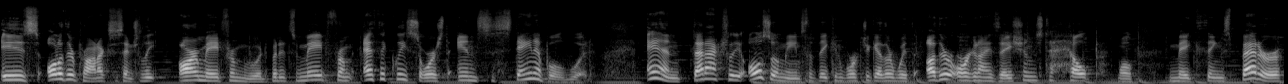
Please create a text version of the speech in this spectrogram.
is all of their products essentially are made from wood, but it's made from ethically sourced and sustainable wood. And that actually also means that they can work together with other organizations to help, well, make things better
